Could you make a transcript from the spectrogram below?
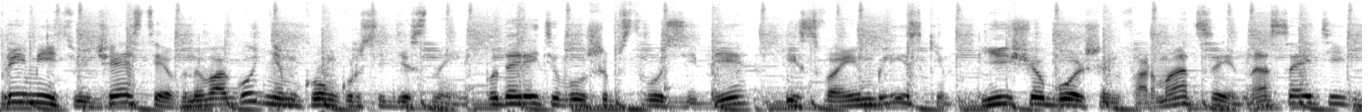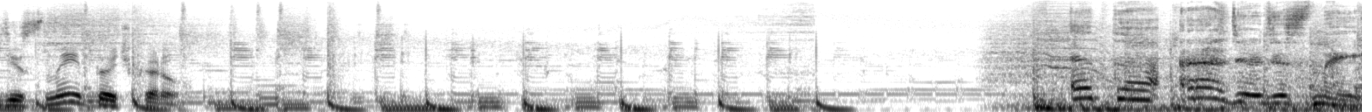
Примите участие в новогоднем конкурсе Disney. Подарите волшебство себе и своим близким. Еще больше информации на сайте disney.ru. Это Радио Дисней.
